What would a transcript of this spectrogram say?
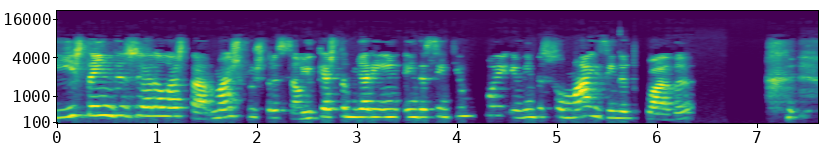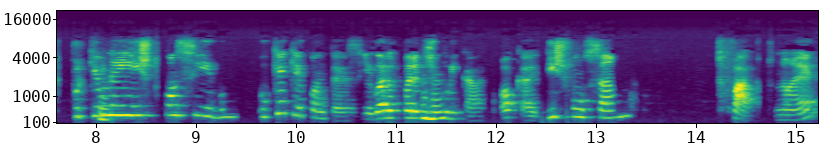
e isto ainda gera, lá está, mais frustração. E o que esta mulher ainda sentiu foi: eu ainda sou mais inadequada porque eu nem isto consigo. O que é que acontece? E agora para te uhum. explicar. Ok, disfunção de facto, não é?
